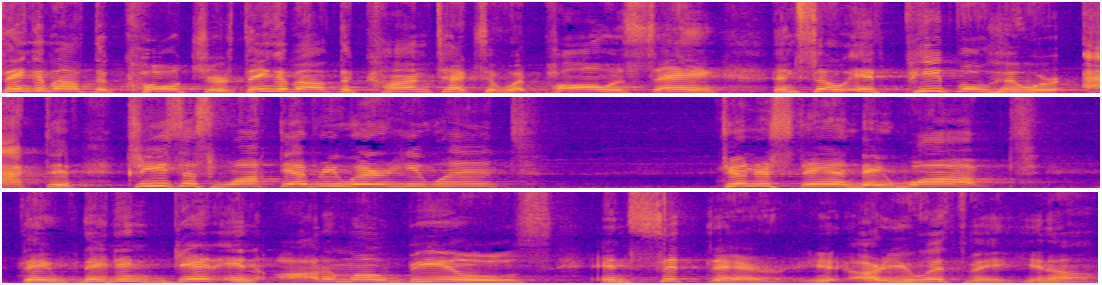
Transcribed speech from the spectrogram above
Think about the culture. Think about the context of what Paul was saying. And so, if people who were active, Jesus walked everywhere he went. Do you understand? They walked. They, they didn't get in automobiles and sit there. Are you with me? You know?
